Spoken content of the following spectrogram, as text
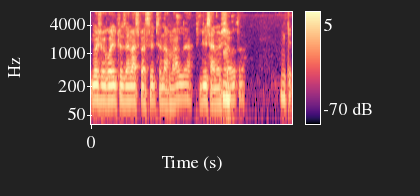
moi je veux jouer le plus de matchs possible, c'est normal. Puis lui, c'est la même chose. OK.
